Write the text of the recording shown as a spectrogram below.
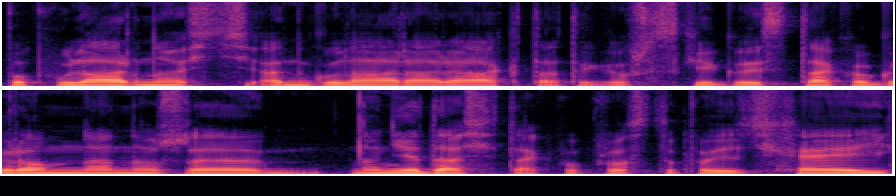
popularność Angulara, Reacta, tego wszystkiego jest tak ogromna, no że no nie da się tak po prostu powiedzieć, hej,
